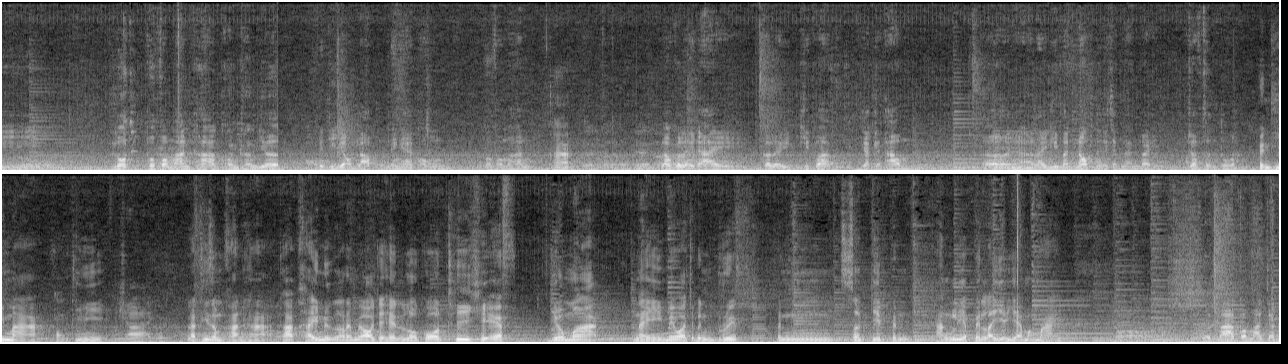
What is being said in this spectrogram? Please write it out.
มีรถ performance car ค่อนข้างเยอะ เป็นที่ยอมรับในแง่ของ performance ฮะ เราก็เลยได้ก็เลยคิดว่าอยากจะทำเอ่ออะไรที่มันนอกเหนือจากนั้นไปชอบส่วนตัว เป็นที่มาของที่นี่ ใช่ครับ และที่สำคัญฮะ ถ้าใครนึกอะไรไม่ออกจะเห็นโลโก้ TKF เยอะมาก ในไม่ว่าจะเป็นดริฟต์เป็นเซอร์กิตเป็นทางเรียบเป็นอะไรเยอะแยะมากมาย ก็ส่วนมากก็มาจาก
